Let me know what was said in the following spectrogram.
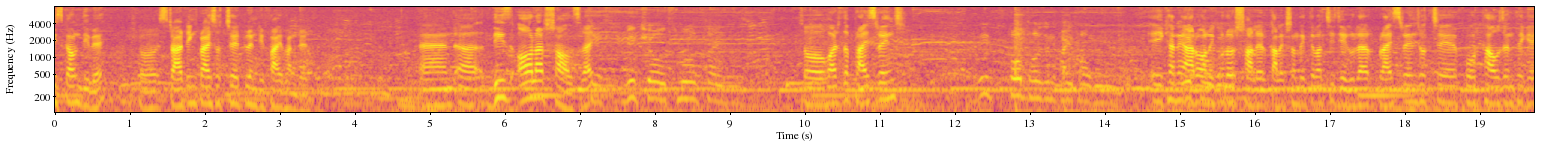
ডিসকাউন্ট দিবে। তো স্টার্টিং প্রাইস হচ্ছে twenty five hundred and these all are shawls right Big show, small sizes. These four thousand, five thousand. এইখানে আরও অনেকগুলো শালের কালেকশন দেখতে পাচ্ছি যেগুলোর প্রাইস রেঞ্জ হচ্ছে ফোর থাউজেন্ড থেকে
